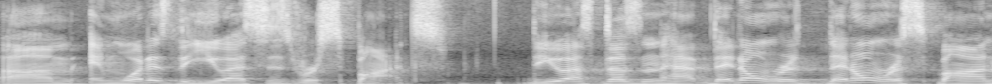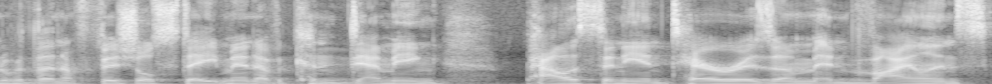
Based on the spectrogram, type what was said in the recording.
Um, and what is the U.S.'s response? The U.S. doesn't have they don't they don't respond with an official statement of condemning Palestinian terrorism and violence,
